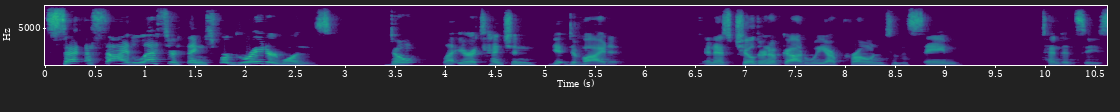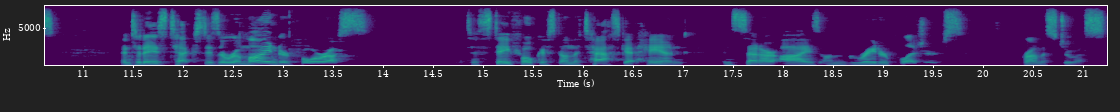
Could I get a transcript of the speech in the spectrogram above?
set aside lesser things for greater ones. Don't let your attention get divided. And as children of God, we are prone to the same tendencies. And today's text is a reminder for us to stay focused on the task at hand and set our eyes on greater pleasures promised to us.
